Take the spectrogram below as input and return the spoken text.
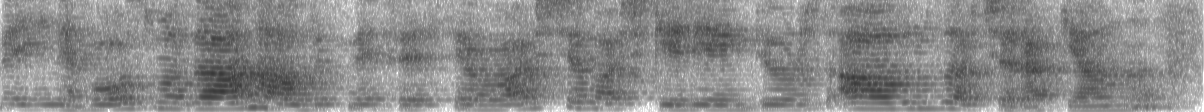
Ve yine bozmadan aldık nefes yavaş yavaş geriye gidiyoruz. Ağzımızı açarak yalnız.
